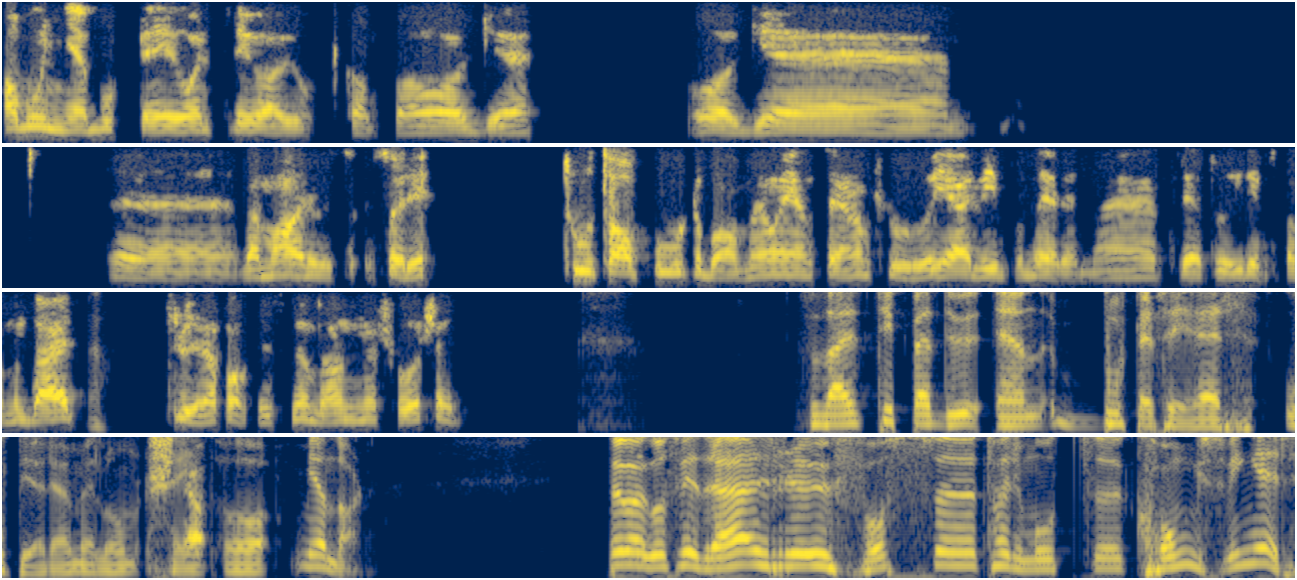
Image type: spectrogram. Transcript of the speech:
har vunnet borte i år. Tre uavgjortkamper. og og øh, øh, de har sorry, to tap på bortebane og én seier. De slo Jerv imponerende 3-2 i Grimstad. Men der ja. Tror jeg faktisk Mjøndalen slår Skeid. Så der tipper du en borteseier, oppgjøret mellom Skeid ja. og Mjøndalen. Beveger oss videre. Raufoss eh, tar imot eh, Kongsvinger.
